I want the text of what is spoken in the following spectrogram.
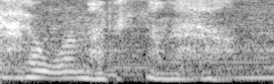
gotta warm up somehow.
